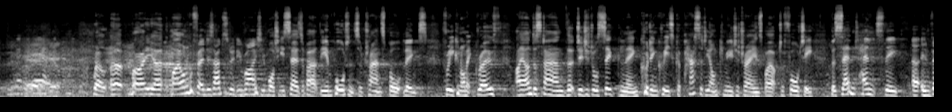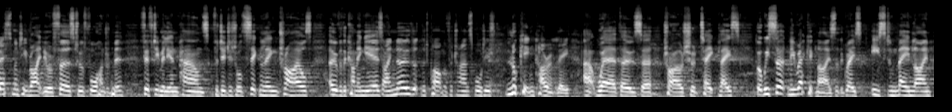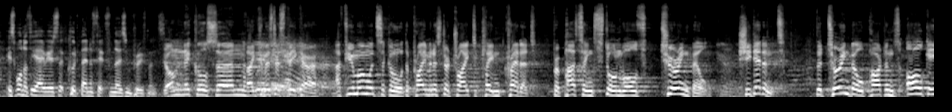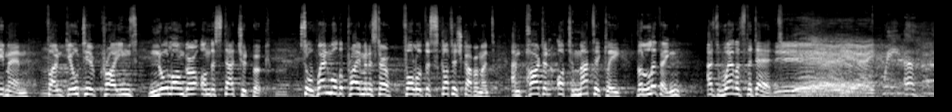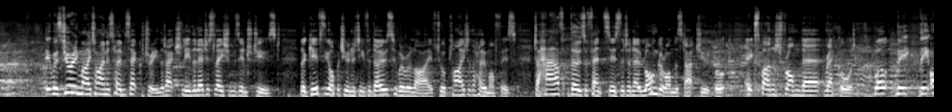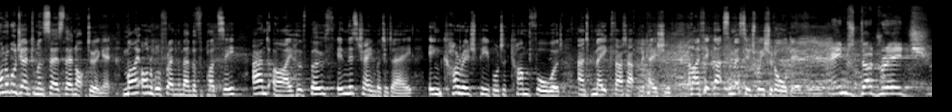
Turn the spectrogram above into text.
Well, uh, my, uh, my honourable friend is absolutely right in what he says about the importance of transport links for economic growth. I understand that digital signalling could increase capacity on commuter trains by up to 40%, hence the uh, investment he rightly refers to of £450 million for digital signalling trials over the coming years. I know that the Department for Transport is looking currently at where those uh, trials should take place, but we certainly recognise that the Great Eastern Main Line is one of the areas that could benefit from those improvements. John Nicolson. Thank you, Mr. Speaker. A few moments ago, the Prime Minister tried to claim credit for passing Stonewall's Turing Bill. She didn't. The Turing Bill pardons all gay men found guilty of crimes no longer on the statute book. So, when will the Prime Minister follow the Scottish Government and pardon automatically the living as well as the dead? We, uh, it was during my time as Home Secretary that actually the legislation was introduced that gives the opportunity for those who are alive to apply to the Home Office to have those offences that are no longer on the statute book expunged from their record. Well, the, the Honourable Gentleman says they're not doing it. My Honourable friend, the member for Pudsey, and I have both in this chamber today encouraged people to come forward and make that application. And I think that's the message we should all give. James Duddridge.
